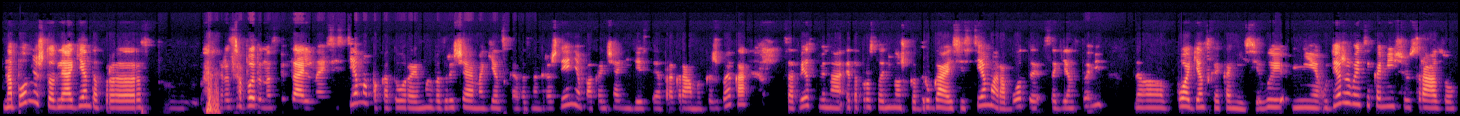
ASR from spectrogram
Напомню, что для агентов разработана специальная система, по которой мы возвращаем агентское вознаграждение по окончании действия программы кэшбэка. Соответственно, это просто немножко другая система работы с агентствами, а, по агентской комиссии. Вы не удерживаете комиссию сразу,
